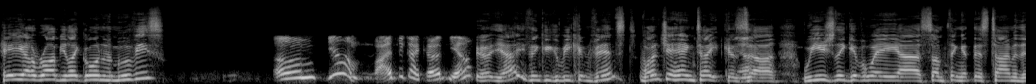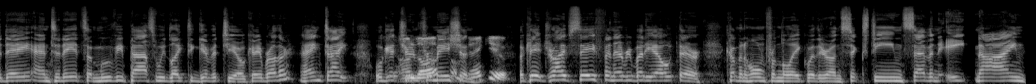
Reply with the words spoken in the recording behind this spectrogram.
Hey, uh, Rob, you like going to the movies? Um, yeah, I think I could. Yeah. Uh, yeah, you think you could be convinced? Why don't you hang tight? Because uh, we usually give away uh, something at this time of the day, and today it's a movie pass. We'd like to give it to you. Okay, brother? Hang tight. We'll get your Sounds awesome. information. Thank you. Okay, drive safe, and everybody out there coming home from the lake, whether you're on 16, 7, 8, 9,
